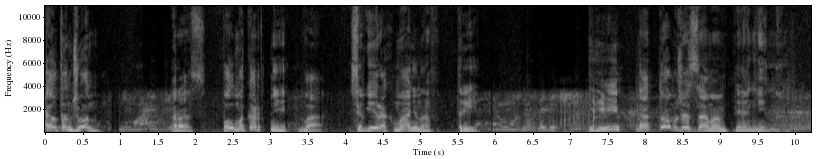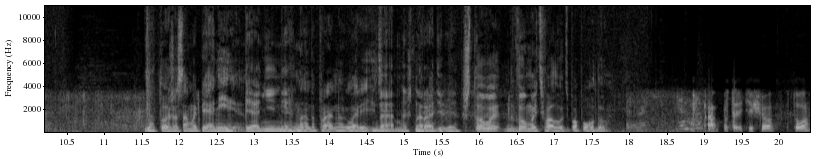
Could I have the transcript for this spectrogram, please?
Элтон Джон. Раз. Пол Маккартни. Два. Сергей Рахманинов. Три. И На том же самом пианино. на той же самой пианине. Пианине. Надо правильно говорить. Да, мы ж на радио. Что вы думаете, Володя, по поводу? А повторите еще, кто?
